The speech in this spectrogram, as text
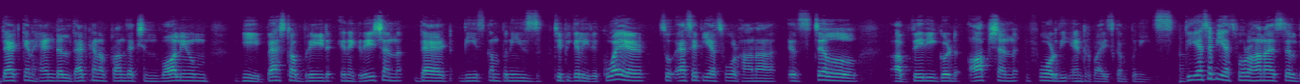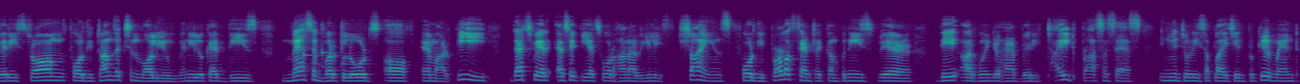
that can handle that kind of transaction volume, the best of breed integration that these companies typically require. So SAP S4 HANA is still a very good option for the enterprise companies. The SAP S4HANA is still very strong for the transaction volume. When you look at these massive workloads of MRP, that's where SAP S4HANA really shines for the product centric companies where they are going to have very tight processes, inventory, supply chain, procurement.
